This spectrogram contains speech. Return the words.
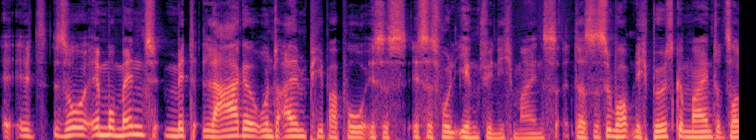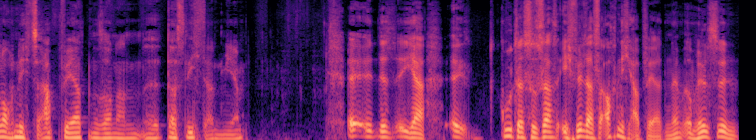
äh, so im Moment mit Lage und allem Pipapo ist es, ist es wohl irgendwie nicht meins. Das ist überhaupt nicht bös gemeint und soll auch nichts abwerten, sondern äh, das liegt an mir. Äh, das, ja, äh, gut, dass du sagst, ich will das auch nicht abwerten, ne? um Hilfe Willen.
